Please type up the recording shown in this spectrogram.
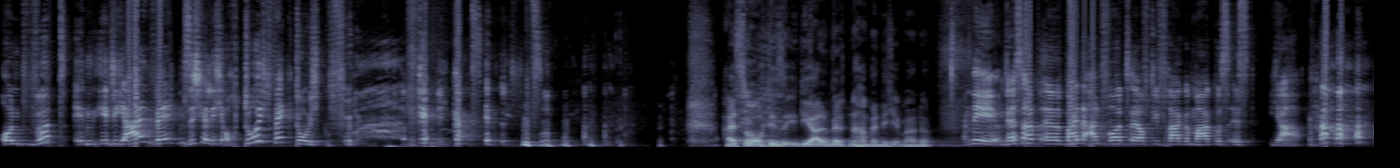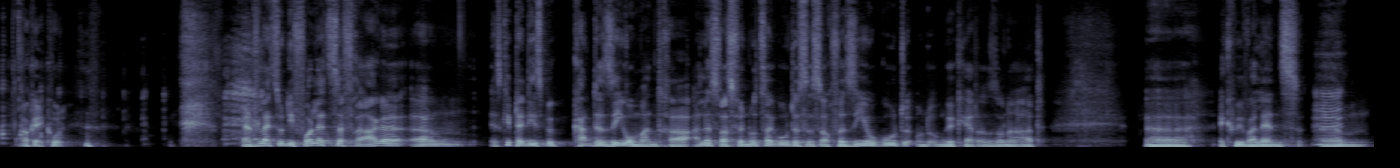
und wird in idealen Welten sicherlich auch durchweg durchgeführt. Gebe ich ganz ehrlich zu. Heißt aber auch, diese idealen Welten haben wir nicht immer, ne? Nee, und deshalb äh, meine Antwort äh, auf die Frage, Markus, ist ja. okay, cool. Dann vielleicht so die vorletzte Frage. Ähm, es gibt ja dieses bekannte SEO-Mantra. Alles, was für Nutzer gut ist, ist auch für SEO gut und umgekehrt. Also so eine Art äh, Äquivalenz. Mhm. Ähm,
